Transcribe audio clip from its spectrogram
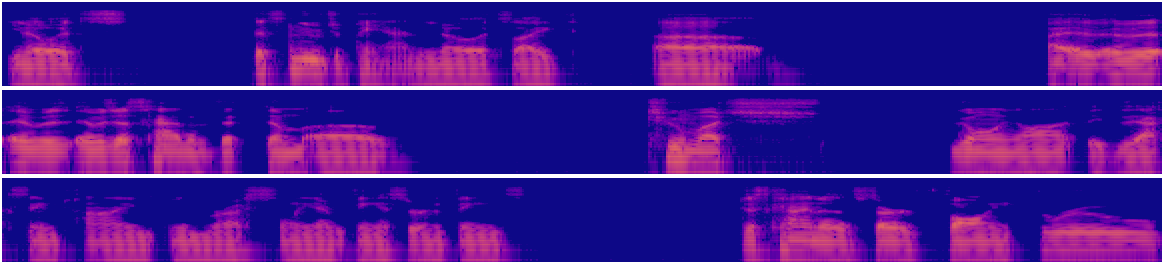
you know, it's it's New Japan. You know, it's like, um, I it, it, was it was just kind of a victim of too much going on at the exact same time in wrestling. Everything and certain things just kind of started falling through.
